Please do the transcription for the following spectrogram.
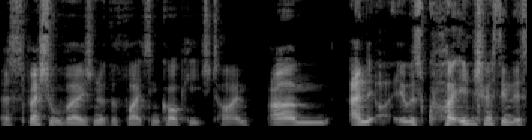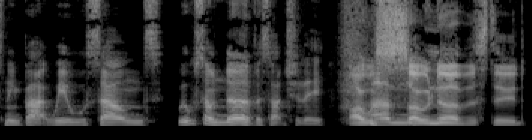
a special version of The Fighting Cock each time. Um, and it was quite interesting listening back. We all sound we all sound nervous actually. I was Um, so nervous, dude.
